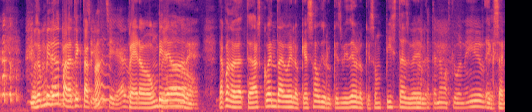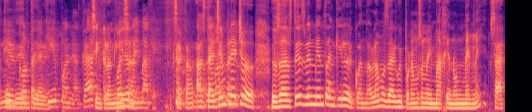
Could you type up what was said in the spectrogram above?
o sea, un video para TikTok, ¿no? Sí, algo Pero un video de ya cuando te das cuenta, güey, lo que es audio, lo que es video, lo que son pistas, güey. Lo que tenemos que unir, Exactamente. Córtale aquí, ponle acá. Sincroniza. Ponle una imagen. Exactamente. Hasta el simple hecho, o sea, ustedes ven bien tranquilo cuando hablamos de algo y ponemos una imagen o un meme. O sea,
